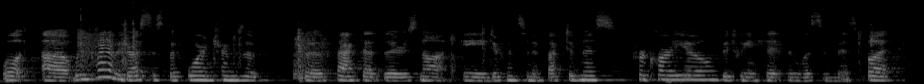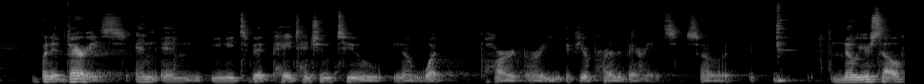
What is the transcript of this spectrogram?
Well, uh, we've kind of addressed this before in terms of the fact that there's not a difference in effectiveness for cardio between HIIT and listen miss, but but it varies and and you need to pay attention to you know what part or if you're part of the variance so know yourself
